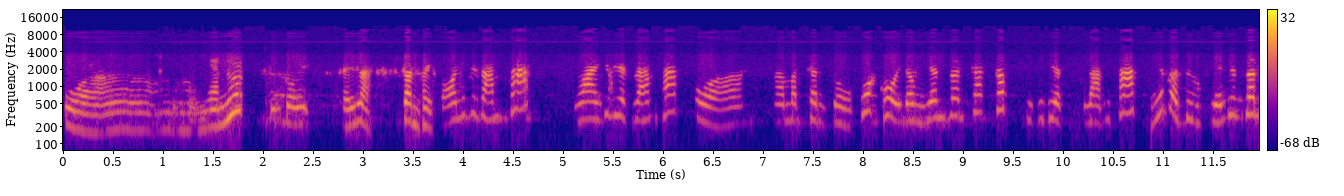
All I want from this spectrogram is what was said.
của ờ, nhà nước. Chúng tôi thấy là cần phải có những cái giám sát. Ngoài cái việc giám sát của ờ, mặt trận tổ quốc, hội đồng nhân dân các cấp thì cái việc giám sát, nhất là từ phía nhân dân,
